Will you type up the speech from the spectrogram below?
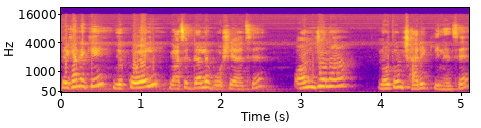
তো এখানে কি? যে কোয়েল গাছের ডালে বসে আছে। অঞ্জনা নতুন শাড়ি কিনেছে।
